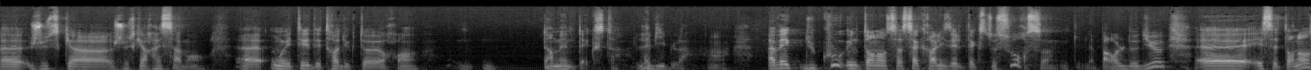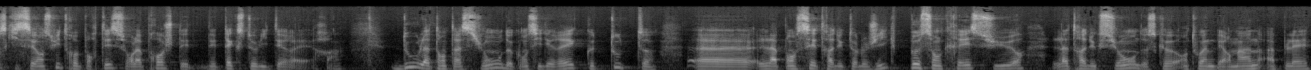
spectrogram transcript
euh, jusqu'à récemment euh, ont été des traducteurs hein, d'un même texte, la Bible. Hein avec du coup une tendance à sacraliser le texte source, la parole de Dieu, euh, et cette tendance qui s'est ensuite reportée sur l'approche des, textes littéraires. D'où la tentation de considérer que toute euh, la pensée traductologique peut s'ancrer sur la traduction de ce que Antoine Berman appelait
